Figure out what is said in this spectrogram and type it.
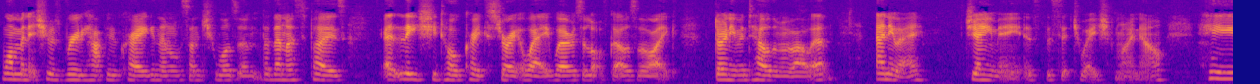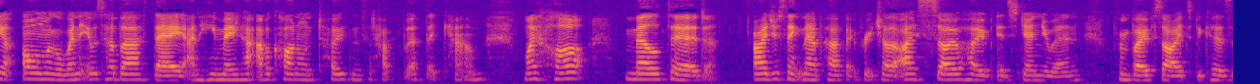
one minute she was really happy with Craig and then all of a sudden she wasn't. But then I suppose at least she told Craig straight away, whereas a lot of girls are like, don't even tell them about it. Anyway, Jamie is the situation right now. He, oh my god, when it was her birthday and he made her avocado on toast and said happy birthday Cam, my heart melted. I just think they're perfect for each other. I so hope it's genuine from both sides because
